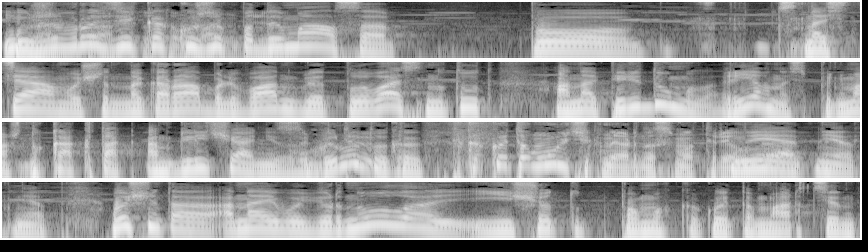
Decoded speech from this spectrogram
И уже вроде как уже подымался по снастям, в общем, на корабль в Англию отплывать, но тут она передумала. Ревность, понимаешь? Ну как так? Англичане заберут. Ты, вот какой-то мультик, наверное, смотрел. Нет, да? нет, нет. В общем-то, она его вернула, и еще тут помог какой-то Мартин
